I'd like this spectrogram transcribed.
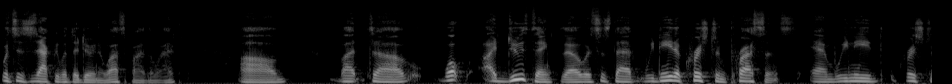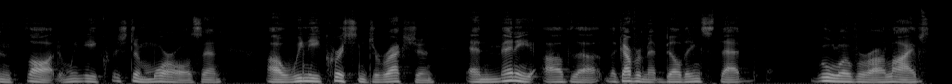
which is exactly what they're doing to us, by the way. Um, but uh, what I do think, though, is just that we need a Christian presence and we need Christian thought and we need Christian morals and uh, we need Christian direction. And many of the, the government buildings that rule over our lives.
